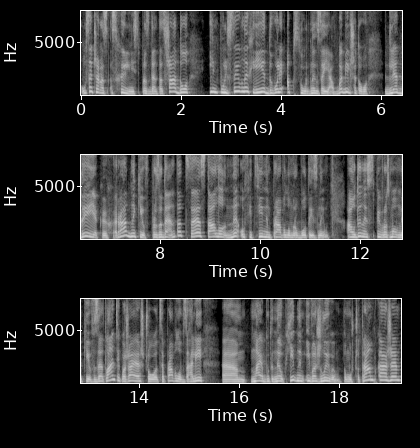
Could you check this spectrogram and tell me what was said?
Усе через схильність президента США до імпульсивних і доволі абсурдних заяв. Ба більше того, для деяких радників президента це стало неофіційним правилом роботи із ним. А один із співрозмовників The Atlantic вважає, що це правило взагалі е, має бути необхідним і важливим, тому що Трамп каже:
